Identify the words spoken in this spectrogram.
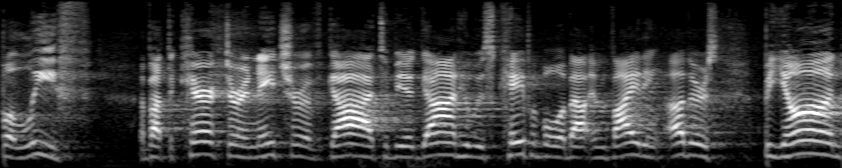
belief about the character and nature of God, to be a God who was capable about inviting others beyond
